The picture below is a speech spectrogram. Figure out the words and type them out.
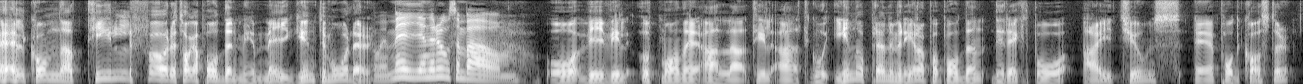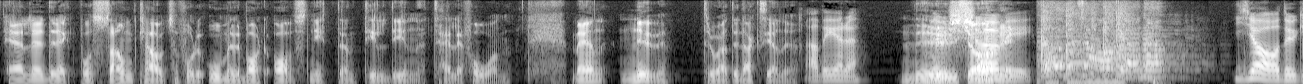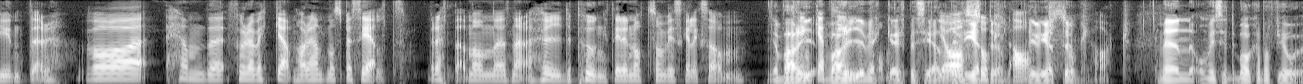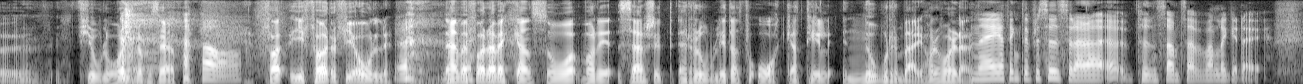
Välkomna till Företagarpodden med mig Günther Mårder. Och med mig Jenny Rosenbaum. Och vi vill uppmana er alla till att gå in och prenumerera på podden direkt på iTunes eh, podcaster eller direkt på Soundcloud så får du omedelbart avsnitten till din telefon. Men nu tror jag att det är dags igen nu. Ja, det är det. Nu, kör vi! Företagarna. Ja du Günther, vad hände förra veckan? Har det hänt något speciellt? Berätta, någon eh, sån här höjdpunkt? Är det något som vi ska liksom... Ja, varje, Tänka till varje om. vecka är speciell, ja, det vet såklart, du. Det vet du. såklart. Men om vi ser tillbaka på fjolåret, jag att säga. Ja, För, I förr fjol. Nej men förra veckan så var det särskilt roligt att få åka till Norberg. Har du varit där? nej, jag tänkte precis sådär äh, pinsamt såhär, Vallagade.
